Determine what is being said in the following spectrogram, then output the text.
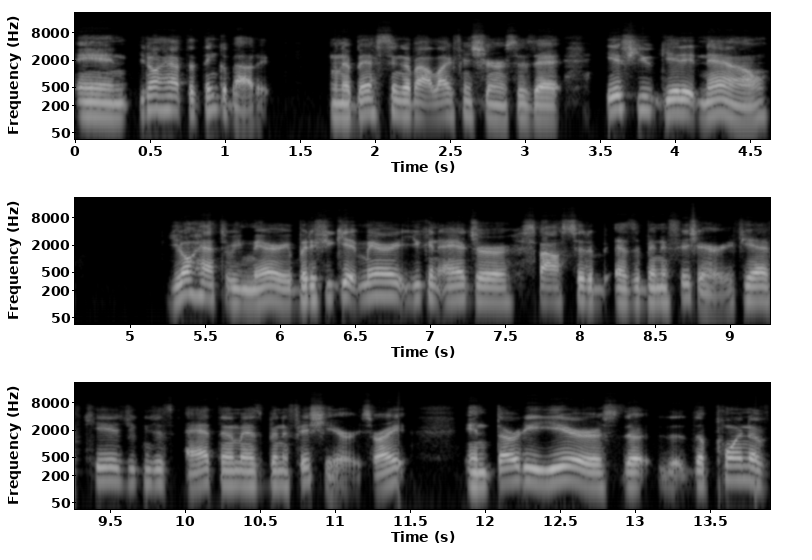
and you don't have to think about it. And the best thing about life insurance is that if you get it now, you don't have to be married, but if you get married, you can add your spouse to the, as a beneficiary. If you have kids, you can just add them as beneficiaries, right? In 30 years, the, the, the point of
